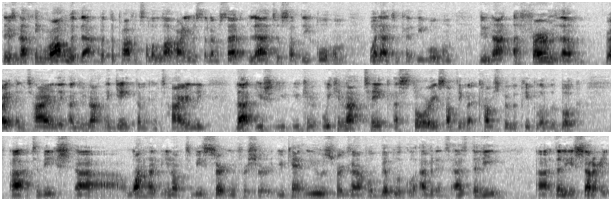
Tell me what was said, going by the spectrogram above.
there's nothing wrong with that. But the Prophet sallallahu alayhi wasallam said, لا تصدقوهم ولا تكذبوهم. Do not affirm them right entirely and do not negate them entirely. That you, sh- you, you can we cannot take a story, something that comes through the people of the book uh, to be uh, 100, you know, to be certain for sure. You can't use, for example, biblical evidence as dalil, uh, dalil shari,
